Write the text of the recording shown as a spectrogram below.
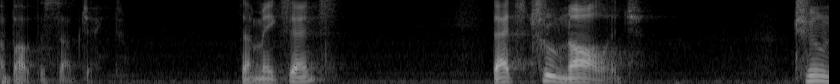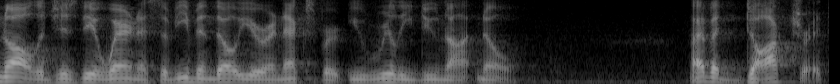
about the subject. Does that make sense? That's true knowledge. True knowledge is the awareness of even though you're an expert, you really do not know. I have a doctorate,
